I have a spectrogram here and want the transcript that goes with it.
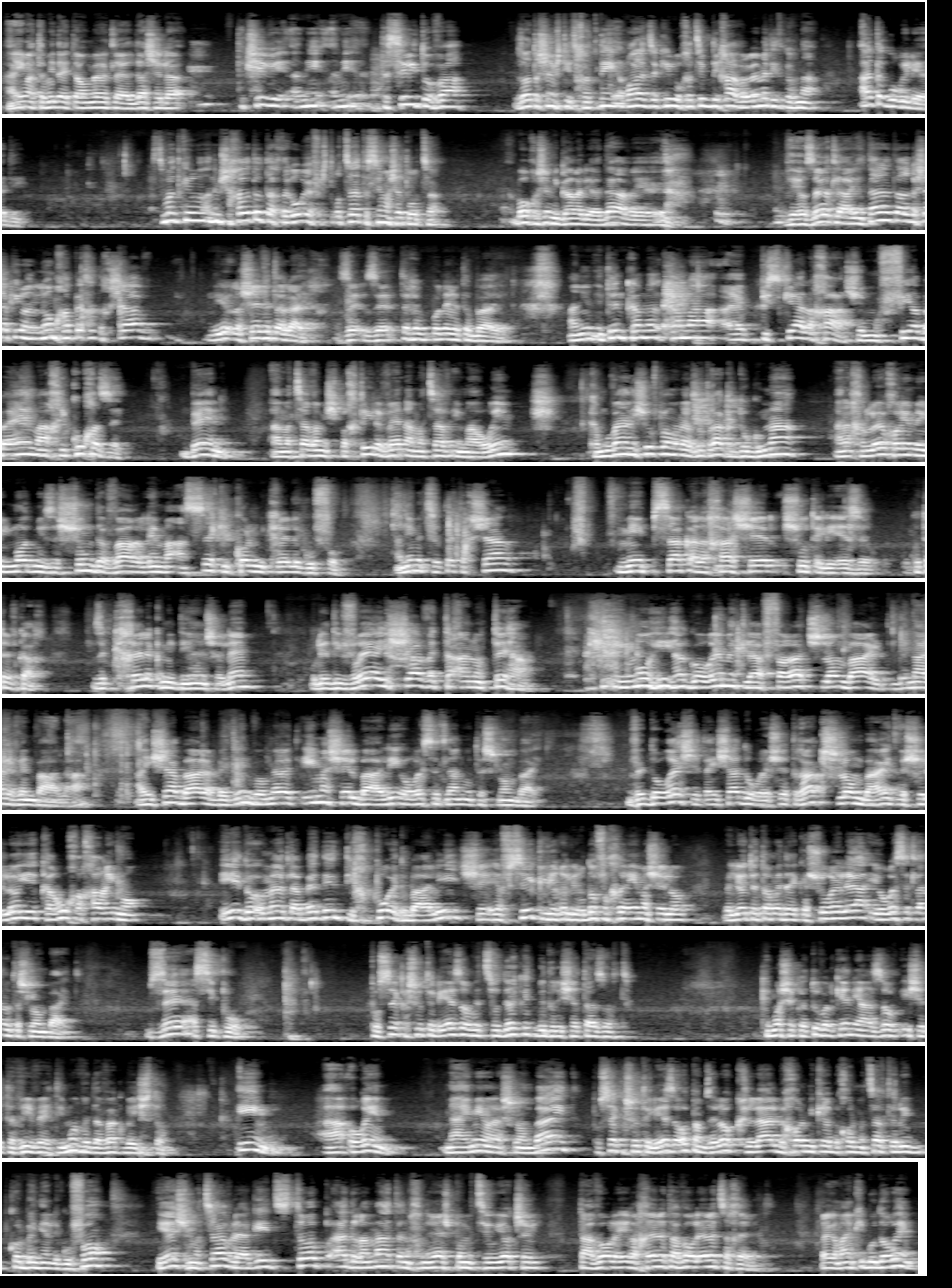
האמא תמיד הייתה אומרת לילדה שלה, תקשיבי, אני, אני, תעשי לי טובה, זאת השם שתתחתני, אמרה לה את זה כאילו חצי בדיחה, אבל באמת התכוונה, אל תגורי לידי. זאת אומרת, כאילו, אני משחררת אותך, תגורי איפה שאת רוצה, תעשי מה שאת רוצה. ברוך השם היא גרה לידה, ו... והיא עוזרת לה, היא נתנה לה את ההרגשה כאילו, אני לא מחפשת עכשיו לשבת עלייך. זה, זה, תכף בוא נראה את הבעיות. אני אתן כמה, כמה אה, פסקי הלכה שמופיע בהם החיכוך הזה בין המצב המשפחתי לבין המצב עם ההורים. כמובן אני שוב פעם אומר, זאת רק דוגמה, אנחנו לא יכולים ללמוד מזה שום דבר למעשה כי כל מקרה לגופו. אני מצטט עכשיו מפסק הלכה של שות אליעזר. הוא כותב כך, זה חלק מדיון שלם, ולדברי האישה וטענותיה כי אמו היא הגורמת להפרת שלום בית בינה לבין בעלה, האישה באה לבית דין ואומרת אמא של בעלי הורסת לנו את השלום בית. ודורשת, האישה דורשת רק שלום בית ושלא יהיה כרוך אחר אמו. היא אומרת לבית דין תכפו את בעלי שיפסיק לרדוף אחרי אמא שלו ולהיות יותר מדי קשור אליה, היא הורסת לנו את השלום בית. זה הסיפור. פוסק השו"ת אליעזר וצודקת בדרישתה זאת. כמו שכתוב על כן יעזוב איש את אביו ואת אמו ודבק באשתו. אם ההורים מאיימים על השלום בית, פוסק השו"ת אליעזר, עוד פעם זה לא כלל בכל מקרה בכל מצב, תלוי כל בעניין לגופו, יש מצב להגיד סטופ עד רמת, אנחנו נראה יש פה מציאויות של תעבור לעיר אחרת, תעבור לארץ אחרת. רגע, מה עם כיבוד הורים?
